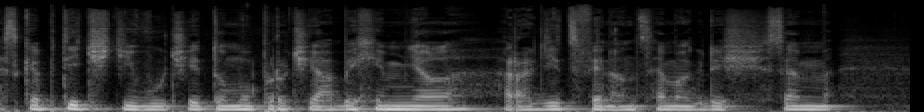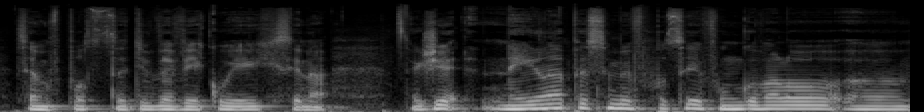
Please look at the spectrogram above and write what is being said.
skeptičtí vůči tomu, proč já bych jim měl radit s financema, když jsem jsem v podstatě ve věku jejich syna. Takže nejlépe se mi v podstatě fungovalo uh,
